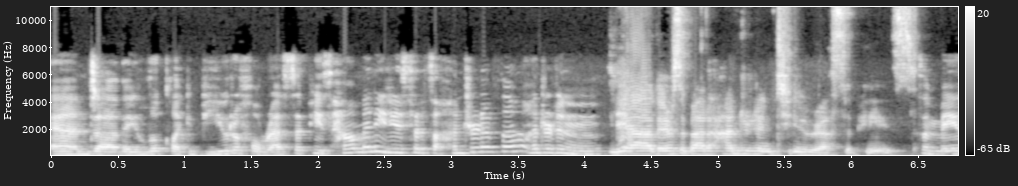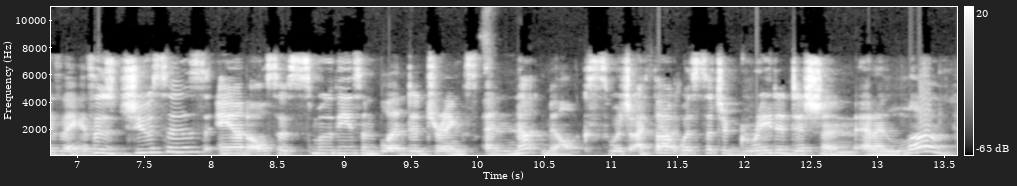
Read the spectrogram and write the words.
And uh, they look like beautiful recipes. How many do you said it's 100 of them? 100 and Yeah, there's about 102 recipes. It's amazing. It says juices and also smoothies and blended drinks and nut milks, which I thought yeah. was such a great addition. And I love,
